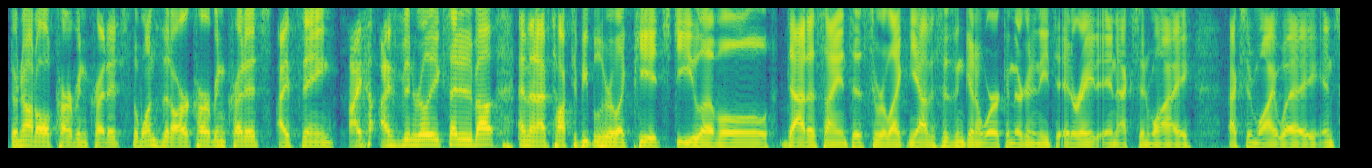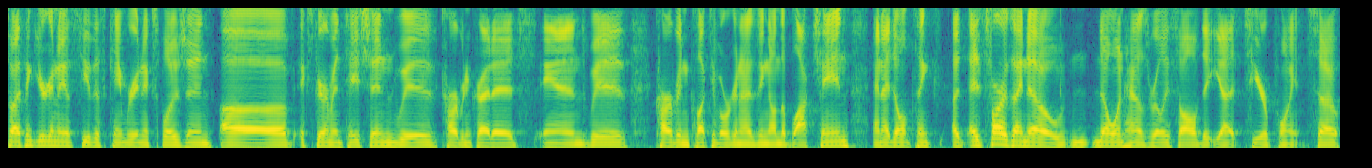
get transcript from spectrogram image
they're not all carbon credits. The ones that are carbon credits, I think I, I've been really excited about. And then I've talked to people who are like PhD level data scientists who are like, yeah, this isn't going to work and they're going to need to iterate in X and Y X and Y way. And so I think you're going to see this Cambrian explosion of experimentation with carbon credits and with carbon collective organizing on the blockchain. And I don't think, as far as I know, no one has really solved it yet, to your point. So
